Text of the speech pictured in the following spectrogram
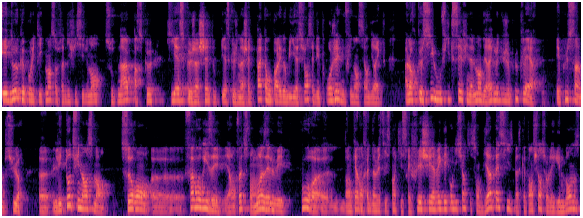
et deux, que politiquement, ce soit difficilement soutenable parce que qui est-ce que j'achète ou qui est-ce que je n'achète pas? Quand vous parlez d'obligations, c'est des projets que vous financez en direct. Alors que si vous fixez finalement des règles du jeu plus claires, et plus simple sur euh, les taux de financement seront euh, favorisés et en fait seront moins élevés pour euh, dans le cadre en fait d'investissements qui seraient fléchés avec des conditions qui sont bien précises parce qu'attention sur les green bonds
